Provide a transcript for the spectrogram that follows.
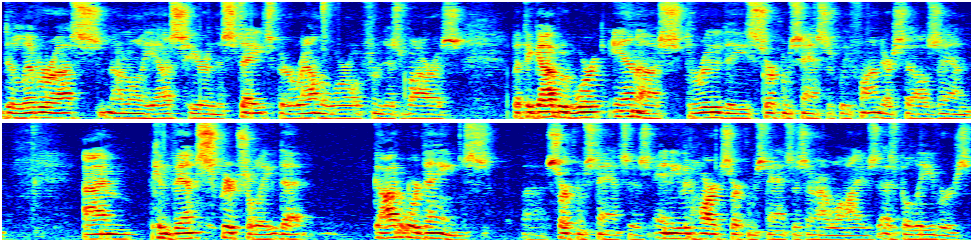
deliver us, not only us here in the States, but around the world from this virus, but that God would work in us through these circumstances we find ourselves in. I'm convinced scripturally that God ordains uh, circumstances and even hard circumstances in our lives as believers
